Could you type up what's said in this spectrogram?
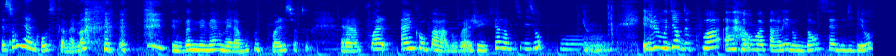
Elles sont bien grosses quand même. c'est une bonne mémère mais elle a beaucoup de poils surtout. Elle a un poil incomparable. Donc voilà, je vais lui faire un petit bisou. Et je vais vous dire de quoi euh, on va parler donc dans cette vidéo.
